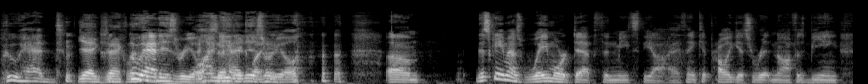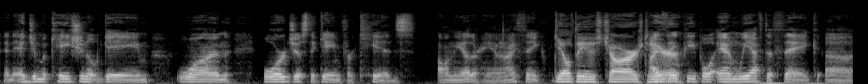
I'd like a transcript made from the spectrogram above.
who had Yeah, exactly. who had Israel? I needed Israel. um, this game has way more depth than meets the eye. I think it probably gets written off as being an educational game, one, or just a game for kids. On the other hand, and I think Guilty is charged Here. I think people, and we have to thank uh,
